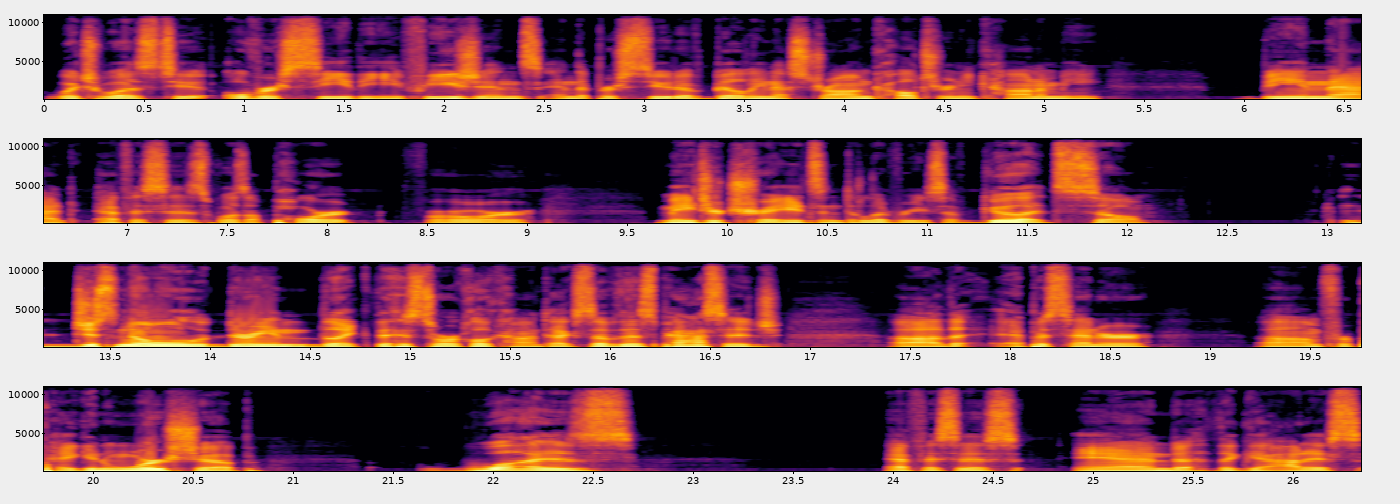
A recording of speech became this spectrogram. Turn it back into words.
which was to oversee the Ephesians and the pursuit of building a strong culture and economy, being that Ephesus was a port for major trades and deliveries of goods. So, just know during like the historical context of this passage, uh, the epicenter um, for pagan worship was Ephesus and the goddess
